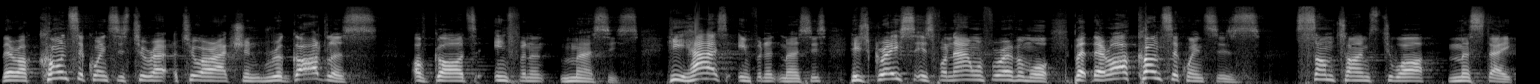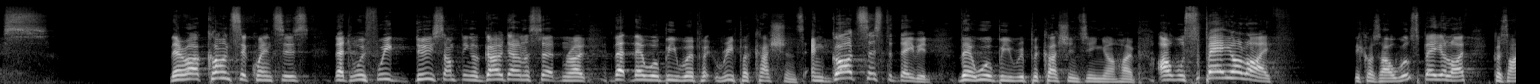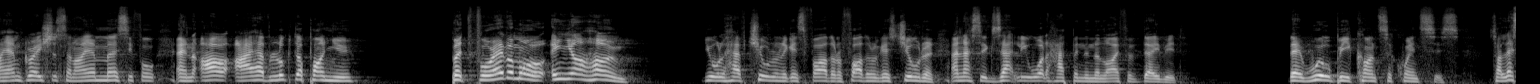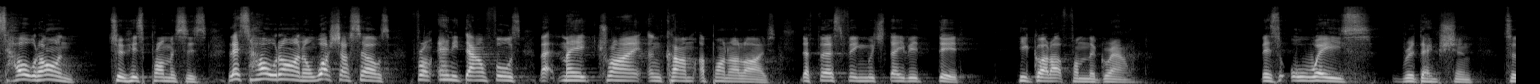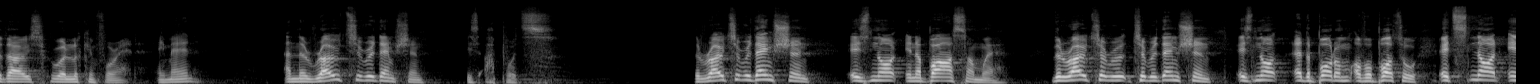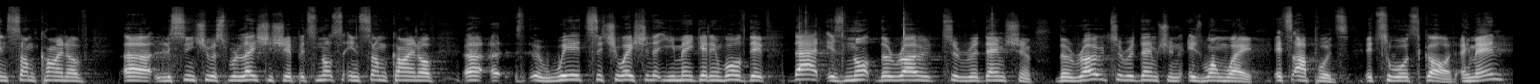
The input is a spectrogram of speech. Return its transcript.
There are consequences to our, to our action, regardless of God's infinite mercies. He has infinite mercies. His grace is for now and forevermore. But there are consequences sometimes to our mistakes. There are consequences that if we do something or go down a certain road, that there will be repercussions. And God says to David, There will be repercussions in your home. I will spare your life because I will spare your life because I am gracious and I am merciful and I, I have looked upon you. But forevermore in your home, you will have children against father and father against children. And that's exactly what happened in the life of David. There will be consequences. So let's hold on to his promises. Let's hold on and wash ourselves from any downfalls that may try and come upon our lives. The first thing which David did, he got up from the ground. There's always redemption to those who are looking for it. Amen. And the road to redemption is upwards. The road to redemption is not in a bar somewhere. The road to, re- to redemption is not at the bottom of a bottle. It's not in some kind of uh, licentious relationship. It's not in some kind of uh, uh, weird situation that you may get involved in. That is not the road to redemption. The road to redemption is one way it's upwards, it's towards God. Amen?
